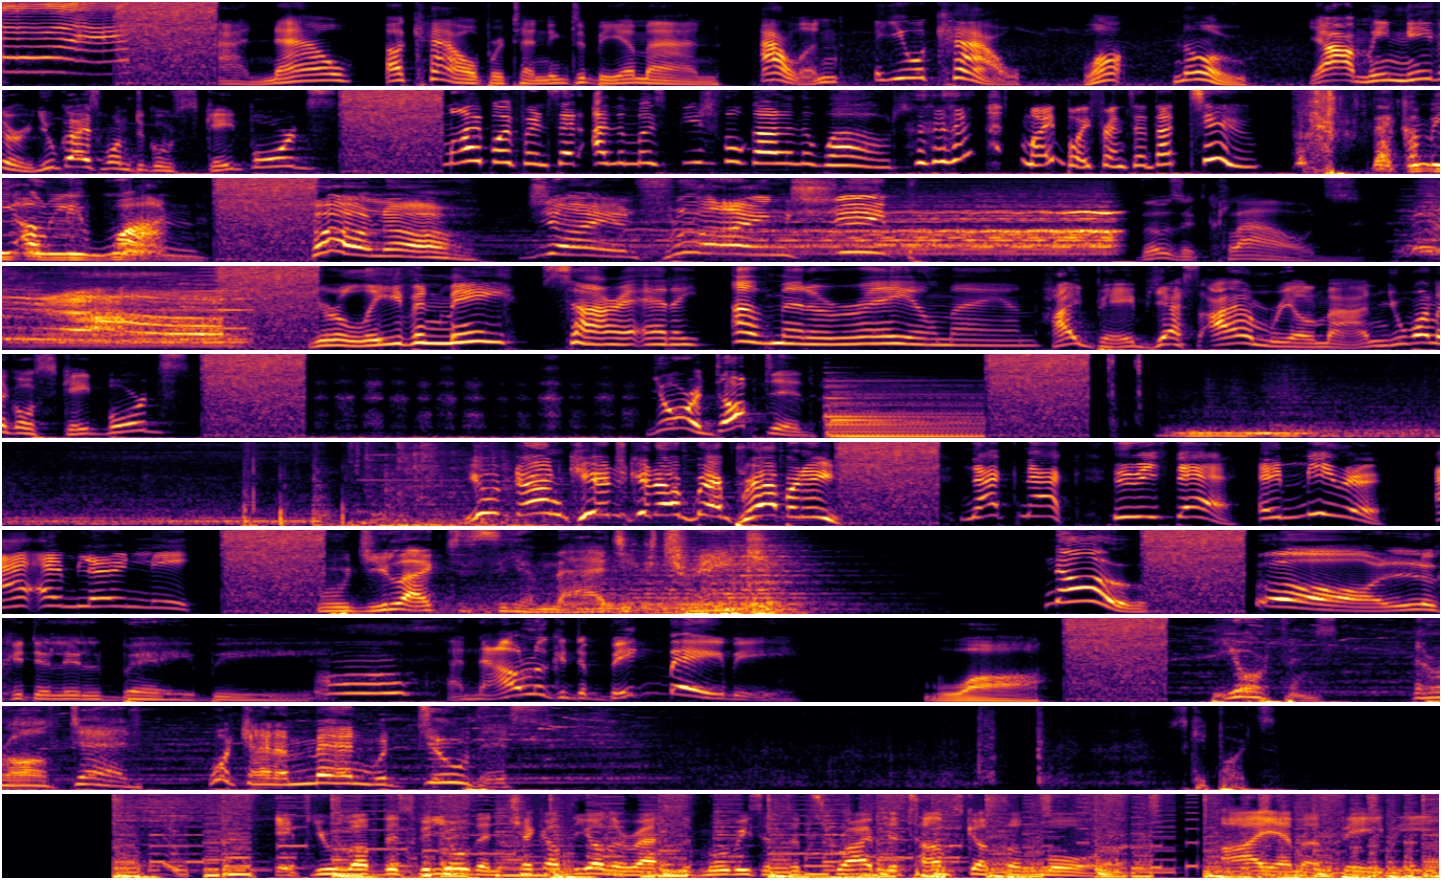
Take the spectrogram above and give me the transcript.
And now, a cow pretending to be a man. Alan, are you a cow? What? No. Yeah, me neither. You guys want to go skateboards? My boyfriend said I'm the most beautiful girl in the world. My boyfriend said that too. there can be only one! Oh no! Giant flying sheep! Those are clouds. You're leaving me? Sorry, Eddie. I've met a real man. Hi, babe. Yes, I am real man. You want to go skateboards? You're adopted. You done, kids? Get off my property! Knock, knock. Who is there? A mirror. I am lonely. Would you like to see a magic trick? No! Oh, look at the little baby. And now look at the big baby. Wah. The orphans, they're all dead. What kind of man would do this? Skateboards. If you love this video, then check out the other asdf movies and subscribe to Tomska for more. I am a baby.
